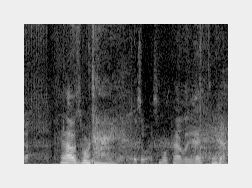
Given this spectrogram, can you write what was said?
Yeah, that was more tiring. Yes, it was. more pedaling, eh? Yeah.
